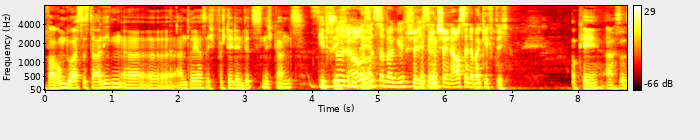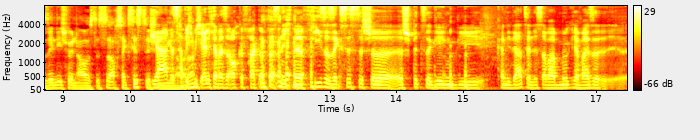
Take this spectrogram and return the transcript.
Warum? Du hast es da liegen, äh, äh Andreas. Ich verstehe den Witz nicht ganz. Sieht giftig. schön aus, ist aber giftig. Sehen schön aus, sind aber giftig. Okay, ach so, sehen die schön aus. Das ist auch sexistisch. Ja, das habe ich mich ehrlicherweise auch gefragt, ob das nicht eine fiese sexistische äh, Spitze gegen die Kandidatin ist, aber möglicherweise äh,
